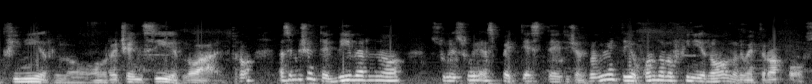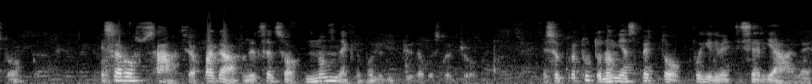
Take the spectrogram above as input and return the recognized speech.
finirlo o recensirlo o altro, ma semplicemente viverlo sulle suoi aspetti estetici. Probabilmente io quando lo finirò lo rimetterò a posto e sarò sazio, appagato, nel senso non è che voglio di più da questo gioco. E soprattutto non mi aspetto poi che diventi seriale,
